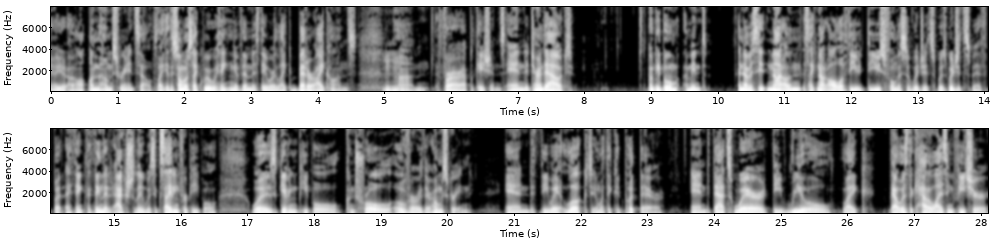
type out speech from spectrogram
on the home screen itself. Like it's almost like we were thinking of them as they were like better icons mm-hmm. um, for our applications. And it turned out when people, I mean, and obviously not on, it's like not all of the the usefulness of widgets was widgetsmith but i think the thing that actually was exciting for people was giving people control over their home screen and the way it looked and what they could put there and that's where the real like that was the catalyzing feature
